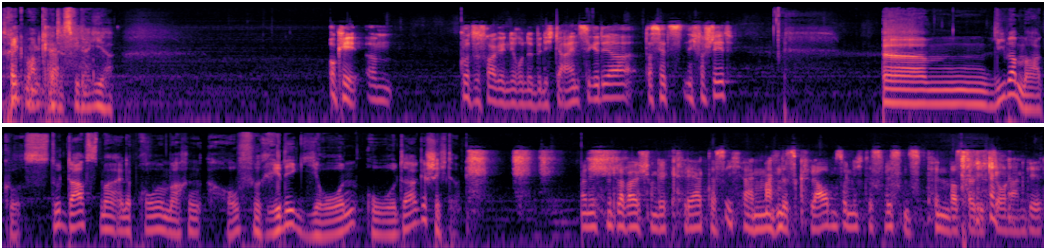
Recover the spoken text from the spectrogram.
Trickmoncat ist wieder hier. Okay, ähm, kurze Frage in die Runde. Bin ich der Einzige, der das jetzt nicht versteht? Ähm, lieber Markus, du darfst mal eine Probe machen auf Religion oder Geschichte. Man ist mittlerweile schon geklärt, dass ich ein Mann des Glaubens und nicht des Wissens bin, was Religion angeht.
